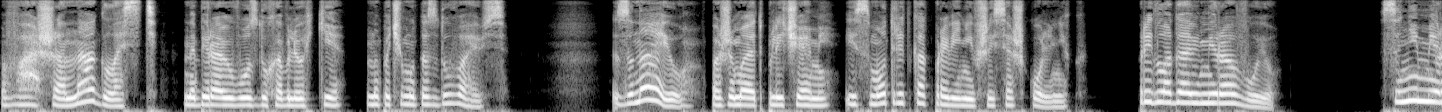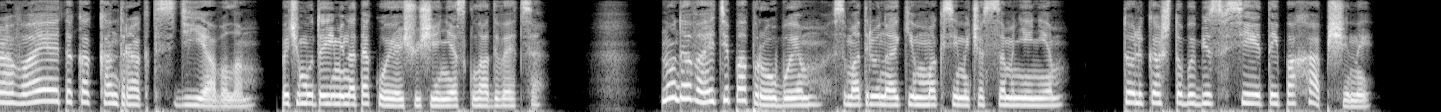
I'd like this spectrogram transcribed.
«Ваша наглость!» — набираю воздуха в легкие, но почему-то сдуваюсь. «Знаю», — пожимает плечами и смотрит, как провинившийся школьник. «Предлагаю мировую». С ним мировая — это как контракт с дьяволом. Почему-то именно такое ощущение складывается. «Ну, давайте попробуем», — смотрю на Аким Максимыча с сомнением. «Только чтобы без всей этой похабщины».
